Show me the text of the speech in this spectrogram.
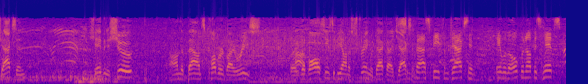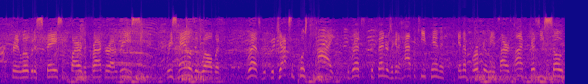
Jackson. Shaving a shoot on the bounce, covered by Reis. But Wow. the ball seems to be on a string with that guy, Jackson. Some fast feet from Jackson, able to open up his hips, create a little bit of space, and fires a cracker at Reis. Reis handles it well, but Revs, with, Jackson pushed high, the Revs defenders are going to have to keep him in, in their peripheral the entire time because he's so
